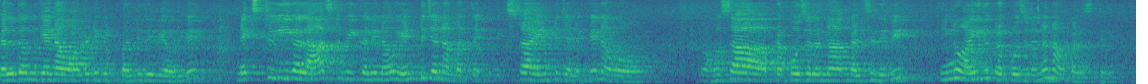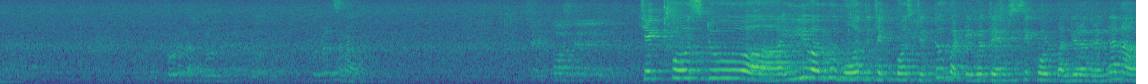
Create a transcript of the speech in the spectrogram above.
ಬೆಲ್ಗಮ್ಗೆ ನಾವು ಆಲ್ರೆಡಿ ಬಿಟ್ಟು ಬಂದಿದ್ದೀವಿ ಅವರಿಗೆ. ನೆಕ್ಸ್ಟ್ ಈಗ ಲಾಸ್ಟ್ ವೀಕಲ್ಲಿ ನಾವು ಎಂಟು ಜನ ಮತ್ತೆ ಎಕ್ಸ್ಟ್ರಾ ಎಂಟು ಜನಕ್ಕೆ ನಾವು ಹೊಸ ಪ್ರಪೋಸಲನ್ನು ಕಳಿಸಿದ್ದೀವಿ. ಇನ್ನೂ ಐದು ಪ್ರಪೋಸಲನ್ನು ನಾವು ಕಳಿಸ್ತೀವಿ. ಚೆಕ್ ಪೋಸ್ಟು ಇಲ್ಲಿವರೆಗೂ ಮೂವತ್ತು ಚೆಕ್ ಪೋಸ್ಟ್ ಇತ್ತು, ಬಟ್ ಇವತ್ತು ಎಂ ಸಿ ಸಿ ಕೋಡ್ ಬಂದಿರೋದ್ರಿಂದ ನಾವು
